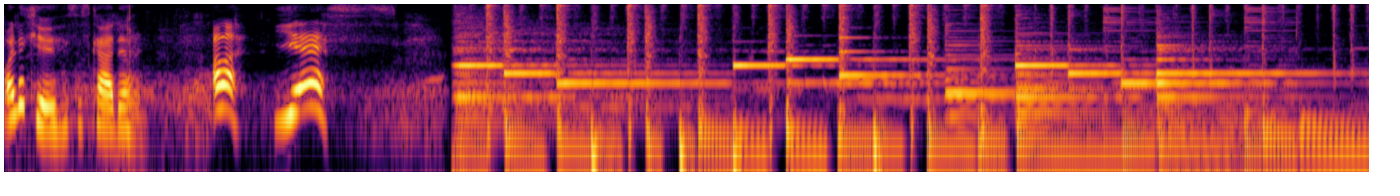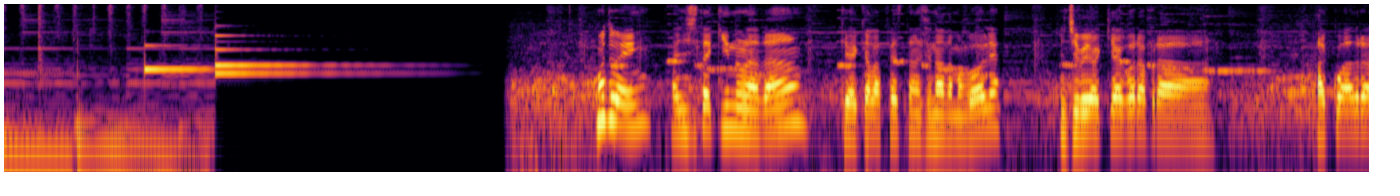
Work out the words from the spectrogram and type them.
olha aqui, esses caras. Ah lá, yes! Muito bem, a gente está aqui no Nadan, que é aquela festa nacional da Mongólia. A gente veio aqui agora para a quadra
